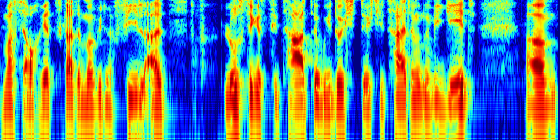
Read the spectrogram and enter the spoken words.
was ja auch jetzt gerade immer wieder viel als lustiges Zitat irgendwie durch, durch die Zeitung irgendwie geht. Ähm,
